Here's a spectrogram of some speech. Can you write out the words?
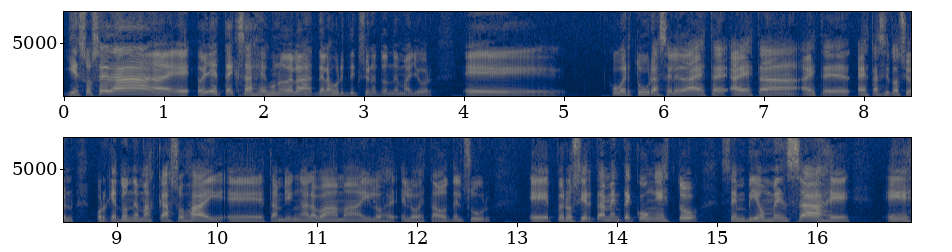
y eso se da, eh, oye, Texas es una de, las de las jurisdicciones donde mayor eh, cobertura se le da a, este, a, esta, a, este, a esta situación, porque es donde más casos hay, eh, también Alabama y los, eh, estados del sur. Eh, pero ciertamente con esto se envía un mensaje. eh,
